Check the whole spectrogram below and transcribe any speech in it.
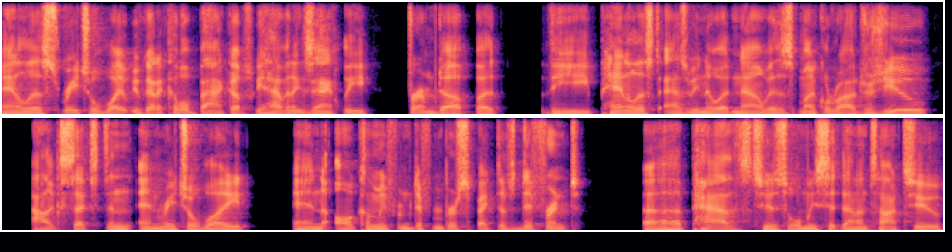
panelists, Rachel White. We've got a couple backups we haven't exactly firmed up, but the panelist as we know it now is Mikeal Rogers, you, Alex Sexton, and Rachel White, and all coming from different perspectives, different uh, paths too. So when we sit down and talk to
